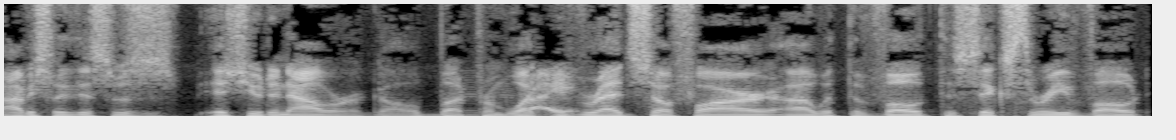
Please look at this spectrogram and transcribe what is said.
obviously this was issued an hour ago, but from what right. you've read so far uh, with the vote, the six three vote,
